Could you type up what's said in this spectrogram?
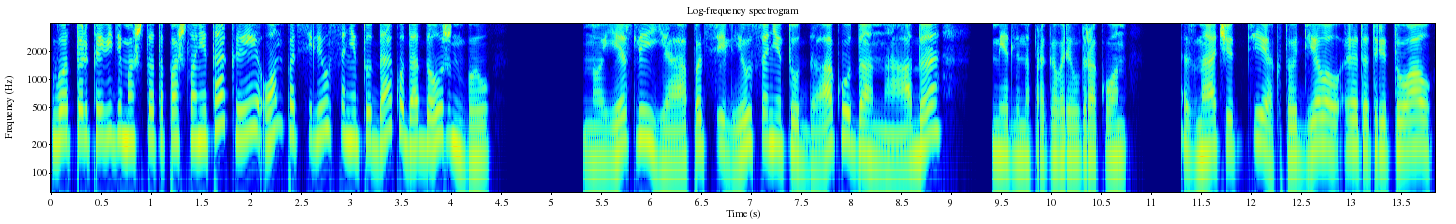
Вот только, видимо, что-то пошло не так, и он подселился не туда, куда должен был». «Но если я подселился не туда, куда надо», — медленно проговорил дракон, Значит, те, кто делал этот ритуал,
